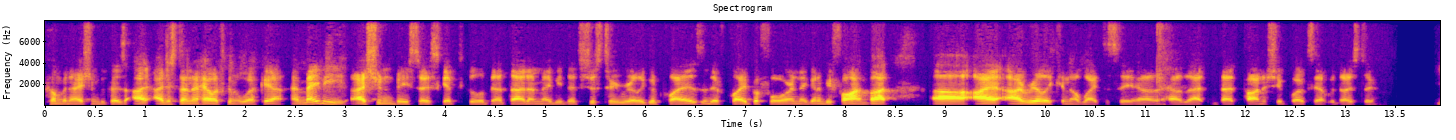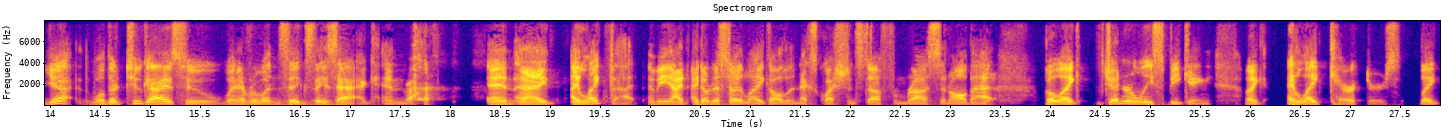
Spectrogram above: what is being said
combination because I, I just don't know how it's going to work out. And maybe I shouldn't be so skeptical about that. And maybe that's just two really good players and they've played before and they're going to be fine. But uh, I I really cannot wait to see how how that that partnership works out with those two. Yeah, well, they're two guys who, when everyone zigs, they zag, and right. and, and I I like that. I mean, I I don't necessarily like all the next question stuff from Russ and all that, yeah. but like generally speaking, like I like characters. Like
